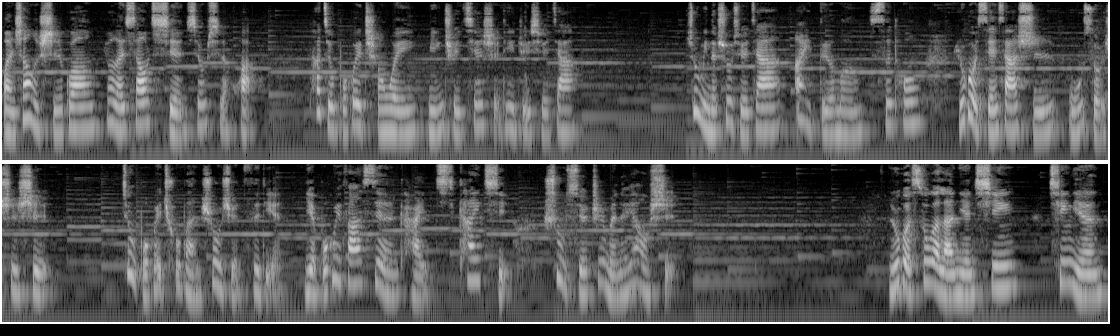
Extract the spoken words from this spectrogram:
晚上的时光用来消遣休息的话，他就不会成为名垂千史地质学家。著名的数学家爱德蒙斯通，如果闲暇时无所事事，就不会出版数学字典，也不会发现开开启数学之门的钥匙。如果苏格兰年轻青年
